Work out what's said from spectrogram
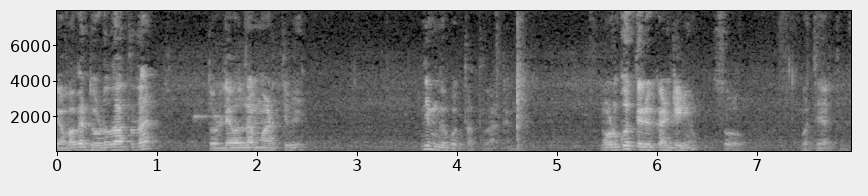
ಯಾವಾಗ ದೊಡ್ಡದಾಗ್ತದ, ದೊಡ್ಡ ಲೆವೆಲ್ದಾಗ ಮಾಡ್ತೀವಿ, ನಿಮ್ಗೆ ಗೊತ್ತಾಗ್ತದೆ ಯಾಕಂದ್ರೆ ನೋಡ್ಕೋತೀರಿ ಕಂಟಿನ್ಯೂ ಸೊ ಗೊತ್ತೇ ಇರ್ತದೆ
